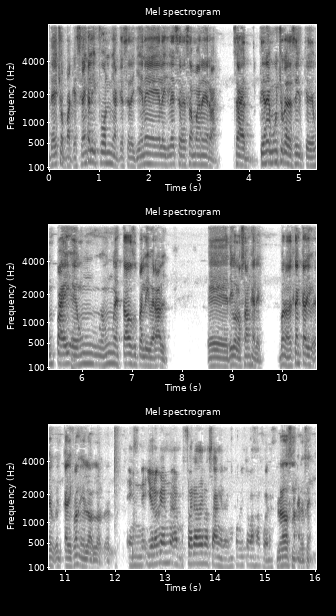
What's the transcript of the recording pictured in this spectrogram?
de hecho, para que sea en California, que se le llene la iglesia de esa manera, o sea, tiene mucho que decir que es un país, es un, un estado súper liberal. Eh, digo, Los Ángeles. Bueno, está en eh, California. yo creo que fuera de Los Ángeles, un poquito más afuera. Los Ángeles, sí.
